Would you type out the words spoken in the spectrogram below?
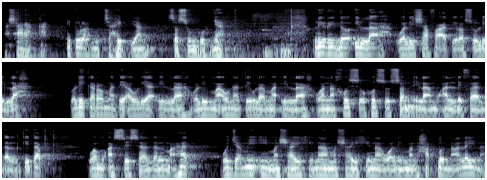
masyarakat. Itulah mujahid yang sesungguhnya. Liridho illah wali syafaati rasulillah wali karomati aulia illah wali maunati ulama illah wa nakhusu khususan ila muallif kitab wa muassis hadzal mahad wa jami'i masyaikhina masyaikhina wa liman haqqun alaina.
